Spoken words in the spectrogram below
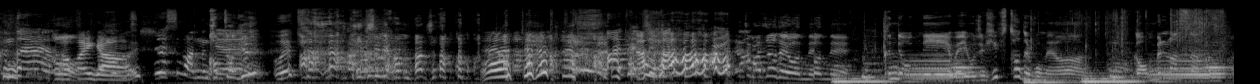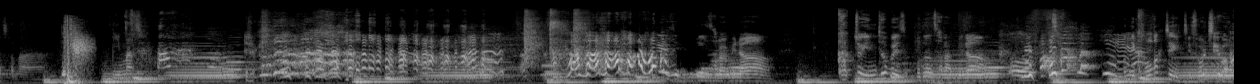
근데 Oh my gosh. 스트레스 받는 게. 갑자기? 왜 주... 정신이 안 맞아. 아, 대충. 맞아야 돼요 언니. 언니. 근데 언니 왜 요즘 힙스터들 보면 그러니까 언밸런스 각종 인터뷰에서 보던 사람이랑 언니 강박증 있지 솔직히 말해.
